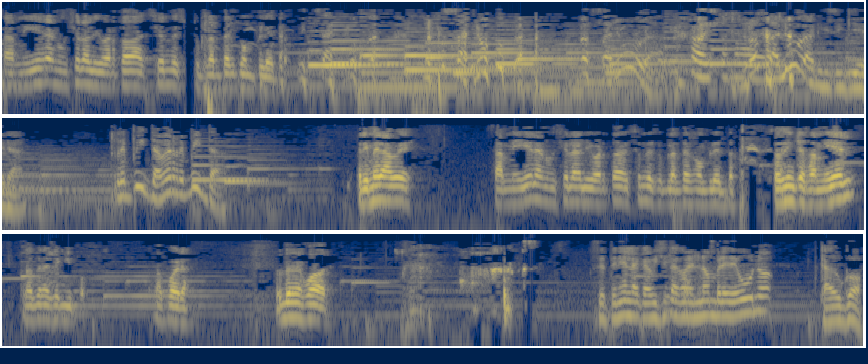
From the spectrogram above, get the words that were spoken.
San Miguel anunció la libertad de acción de su plantel completo. Ni saluda, no saluda, no saluda, no saluda ni siquiera. Repita, a ver, repita. Primera vez. San Miguel anunció la libertad de acción de su plantel completo. Sos hincha San Miguel, no tenés equipo. Afuera. No tenés jugadores. Se tenía la camiseta con el nombre de uno, caducó.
